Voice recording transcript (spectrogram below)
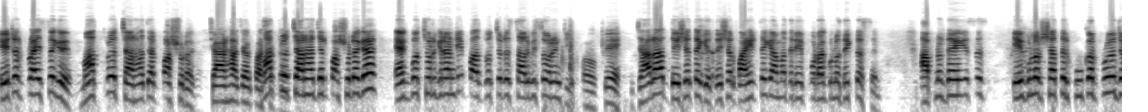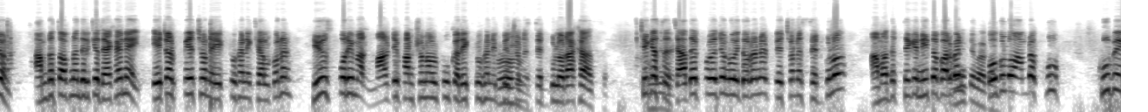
এটার প্রাইস থেকে মাত্র চার হাজার পাঁচশো টাকা। চার হাজার মাত্র চার হাজার পাঁচশো টাকা এক বছর গ্যারান্টি পাঁচ বছরের সার্ভিস ওয়ারেন্টি। ওকে। যারা দেশে থেকে দেশের বাহির থেকে আমাদের এই প্রোডাক্টগুলো দেখতেছেন আপনার দেখা গেছে এগুলোর সাথে কুকার প্রয়োজন। আমরা তো আপনাদেরকে দেখাই নাই। এটার পেছনে একটুখানি খেয়াল করেন হিউজ পরিমাণ মাল্টি ফাংশনাল কুকার একটুখানি হুম, পেছনে হুম। সেটগুলো রাখা আছে। ঠিক আছে? যাদের প্রয়োজন ওই ধরনের পেছনের সেটগুলো আমাদের থেকে নিতে পারবেন। ওগুলো আমরা খুব খুবই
